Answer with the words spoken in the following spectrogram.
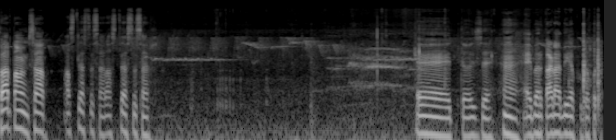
স্যার তামিম স্যার আস্তে আস্তে স্যার আস্তে আস্তে স্যার এই তো হয়েছে হ্যাঁ এবার কাটা দিয়ে ফুটো করে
